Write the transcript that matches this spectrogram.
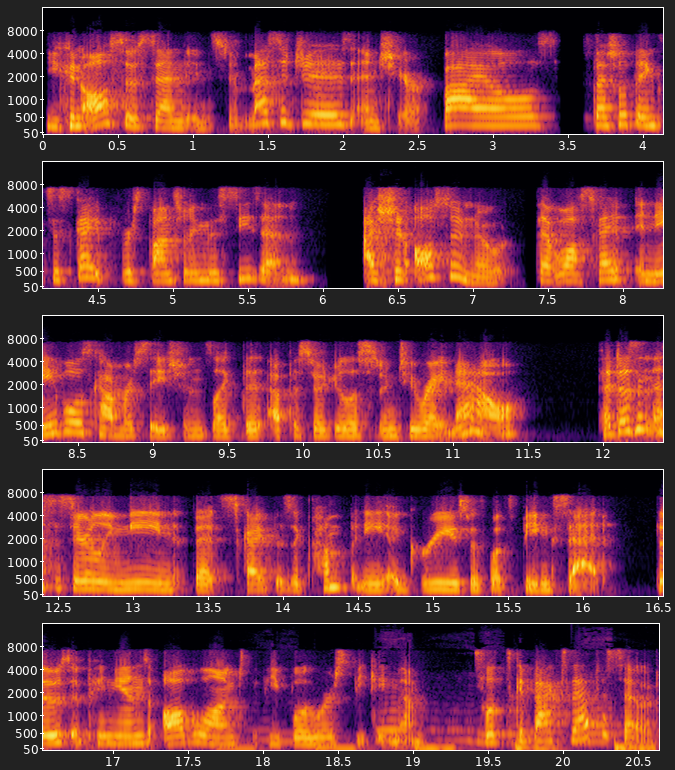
You can also send instant messages and share files. Special thanks to Skype for sponsoring this season. I should also note that while Skype enables conversations like the episode you're listening to right now, that doesn't necessarily mean that Skype as a company agrees with what's being said. Those opinions all belong to the people who are speaking them. So let's get back to the episode.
